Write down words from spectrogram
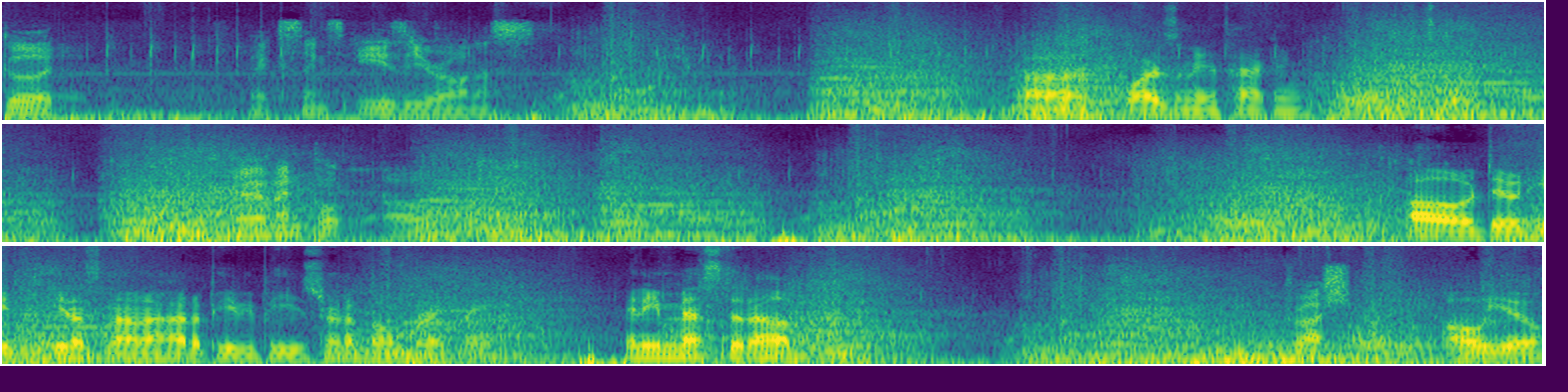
Good. Makes things easier on us. Uh, why isn't he attacking? Po oh, Oh, dude, he, he does not know how to PvP. He's trying to bone break me. And he messed it up. Crush. Oh, you.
